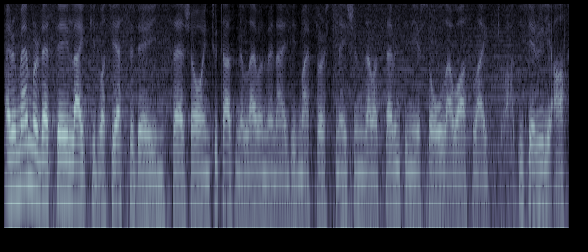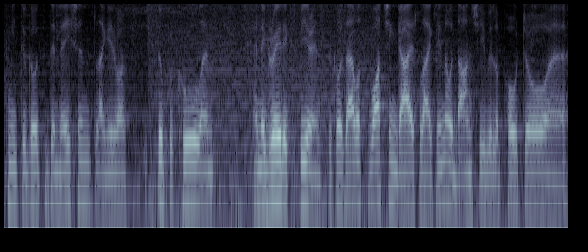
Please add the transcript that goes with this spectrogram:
I remember that day like it was yesterday in Sergio in 2011 when I did my first Nations. I was 17 years old. I was like, did they really ask me to go to the Nations? Like it was super cool and and a great experience because I was watching guys like you know Dungey, Villopoto, uh,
